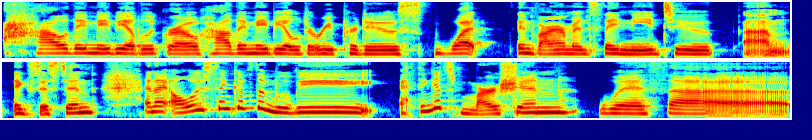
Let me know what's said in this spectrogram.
how they may be able to grow, how they may be able to reproduce, what environments they need to um, exist in. And I always think of the movie, I think it's Martian with uh,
